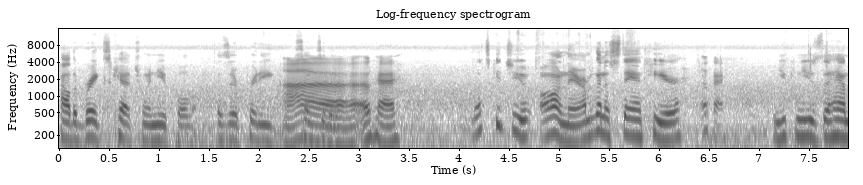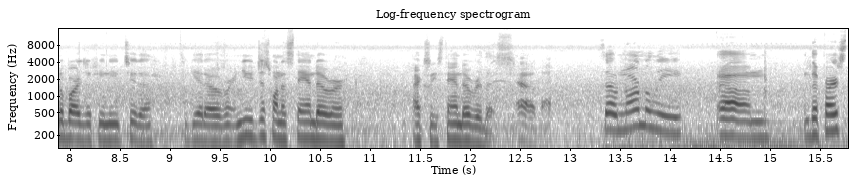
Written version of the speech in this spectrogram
how the brakes catch when you pull them because they're pretty sensitive. Ah, okay. Let's get you on there. I'm going to stand here. Okay. You can use the handlebars if you need to to, to get over. And you just want to stand over, actually stand over this. Oh, okay. So normally, um, the first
